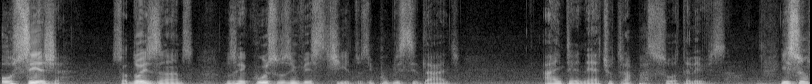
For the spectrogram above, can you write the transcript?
Ou seja, só dois anos, os recursos investidos em publicidade, a internet ultrapassou a televisão. Isso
